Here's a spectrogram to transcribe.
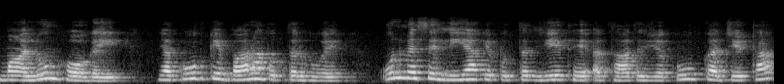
मालूम हो गई। याकूब के बारह पुत्र हुए। उनमें से लिया के पुत्र ये थे, अर्थात यकूब का जेठा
